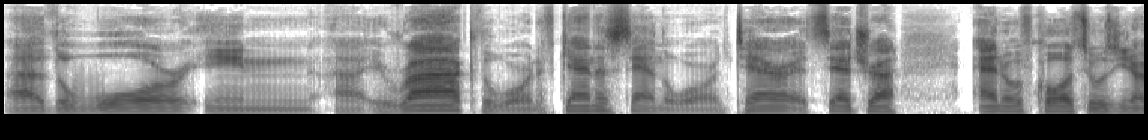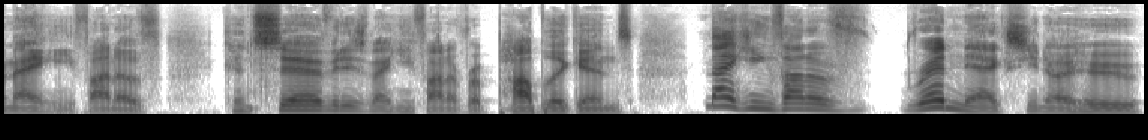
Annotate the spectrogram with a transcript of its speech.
uh, the war in uh, Iraq, the war in Afghanistan, the war on terror, etc. And of course, it was you know making fun of conservatives, making fun of Republicans, making fun of rednecks, you know, who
